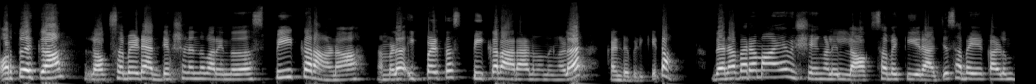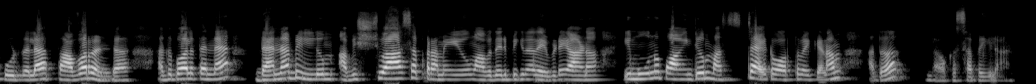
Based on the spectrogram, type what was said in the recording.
ഓർത്തു വെക്കുക ലോക്സഭയുടെ അധ്യക്ഷൻ എന്ന് പറയുന്നത് സ്പീക്കർ ആണ്. നമ്മൾ ഇപ്പോഴത്തെ സ്പീക്കർ ആരാണെന്ന് നിങ്ങൾ കണ്ടുപിടിക്കും കേട്ടോ ധനപരമായ വിഷയങ്ങളിൽ ലോക്സഭയ്ക്ക് രാജ്യസഭയെക്കാളും കൂടുതൽ പവർ ഉണ്ട്. അതുപോലെ തന്നെ ധനബില്ലും അവിശ്വാസ പ്രമേയവും അവതരിപ്പിക്കുന്നത് എവിടെയാണ്? ഈ മൂന്ന് പോയിന്റും മസ്റ്റ് ആയിട്ട് ഓർത്തു വെക്കണം. അത് ലോകസഭയിലാണ്.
